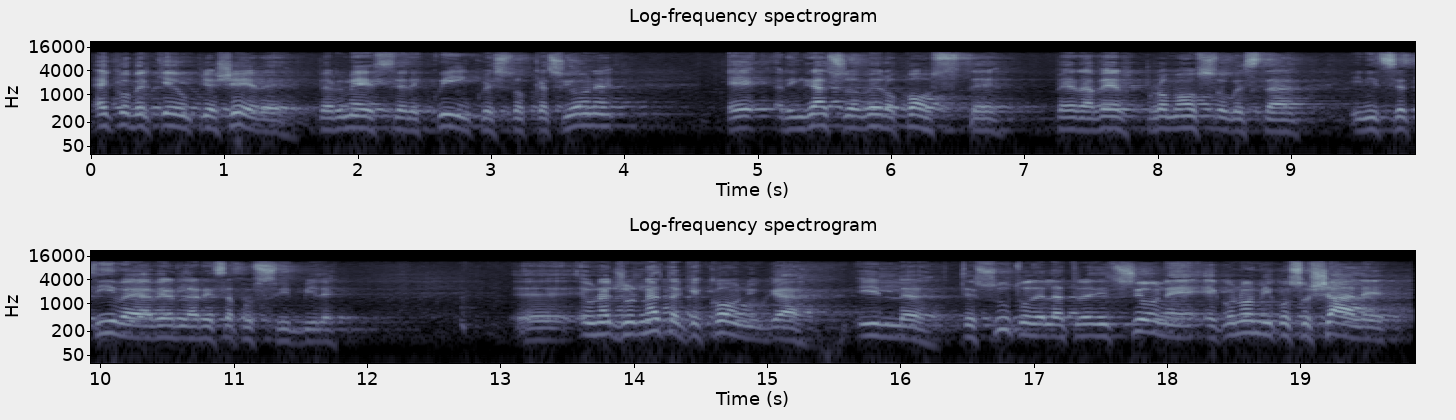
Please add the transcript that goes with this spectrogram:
Ecco perché è un piacere per me essere qui in questa occasione e ringrazio davvero Poste per aver promosso questa iniziativa e averla resa possibile. Eh, è una giornata che coniuga il tessuto della tradizione economico-sociale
